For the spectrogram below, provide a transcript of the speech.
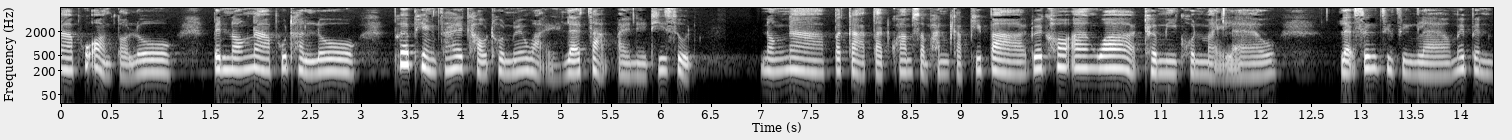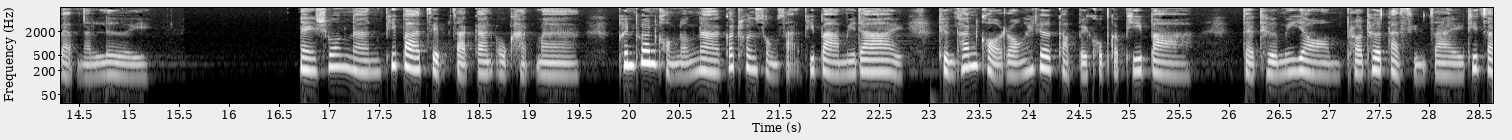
นาผู้อ่อนต่อโลก เป็นน้องนาผู้ทันโลก เพื่อเพียงจะให้เขาทนไม่ไหวและจากไปในที่สุดน้องนาประกาศตัดความสัมพันธ์กับพี่ปาด้วยข้ออ้างว่าเธอมีคนใหม่แล้ว และซึ่งจริงๆแล้วไม่เป็นแบบนั้นเลย ในช่วงนั้นพี่ปาเจ็บจากการอกหักมา เพื่อนๆของน้องนาก็ทนสงสารพี่ปาไม่ได้ ถึงขั้นขอร้องให้เธอกลับไปคบกับพี่ปา แต่เธอไม่ยอม เพราะเธอตัดสินใจที่จะ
